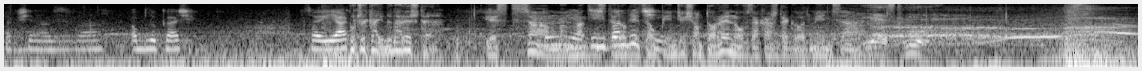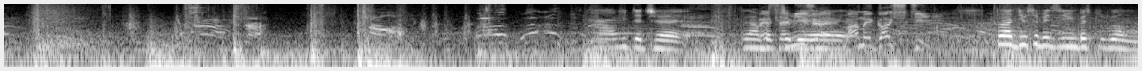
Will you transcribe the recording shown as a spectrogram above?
Tak się nazywa. Oblukać. Co i jak? Poczekajmy na resztę. Jest sam. Jakiś Magister bandyci. obiecał 50 orynów za każdego odmieńca. Jest mój. No widać, że Lambert sobie Wesemirze, mamy gości! poradził sobie z nimi bez problemu.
